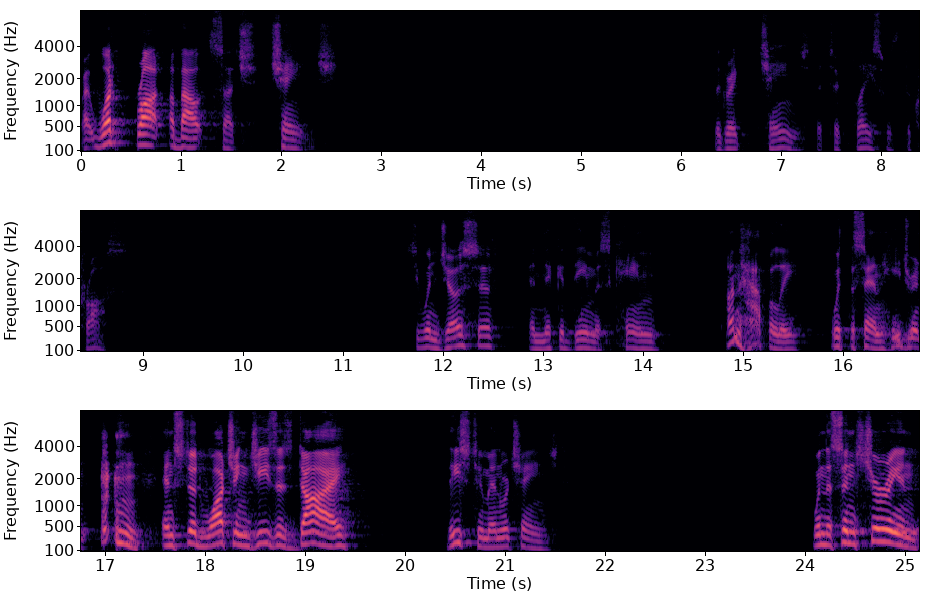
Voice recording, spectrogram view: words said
Right? What brought about such change? The great change that took place was the cross. See, when Joseph and Nicodemus came unhappily with the Sanhedrin and stood watching Jesus die, these two men were changed. When the centurion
